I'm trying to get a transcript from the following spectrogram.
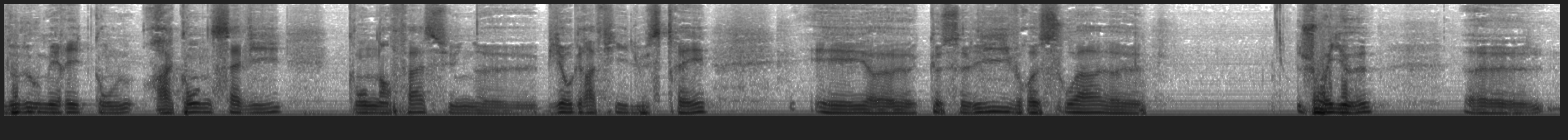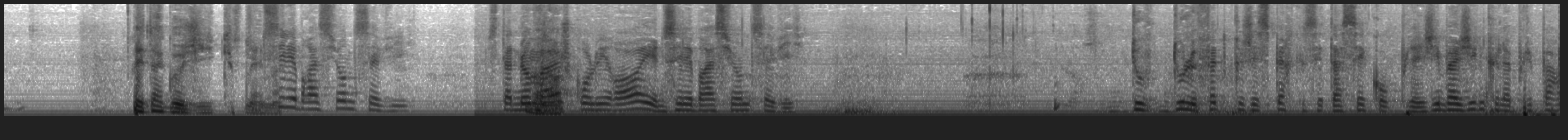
Loulou mérite qu'on raconte sa vie, qu'on en fasse une biographie illustrée et que ce livre soit joyeux, pédagogique même. Une célébration de sa vie. C'est un hommage qu'on lui rend et une célébration de sa vie. D'où le fait que j'espère que c'est assez complet. J'imagine que la plupart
